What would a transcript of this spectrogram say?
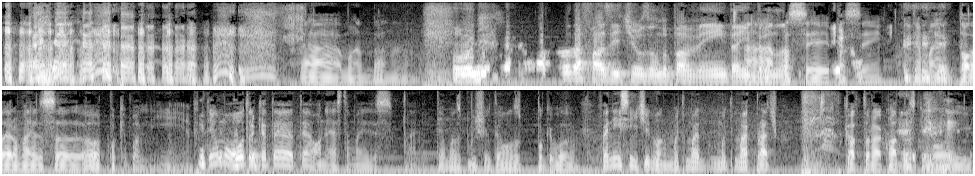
ah, mano, dá não. O já passou da fase tiozão do pavém, tá Ah, entrando na. passei, passei. Tem mais, tolero mais essa. Ô, Pokébolinha. Tem uma outra que até, até é honesta, mas. ah, tem umas bichas, tem uns Pokébola. Faz nem sentido, mano. Muito mais, muito mais prático capturar com a Duskball e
